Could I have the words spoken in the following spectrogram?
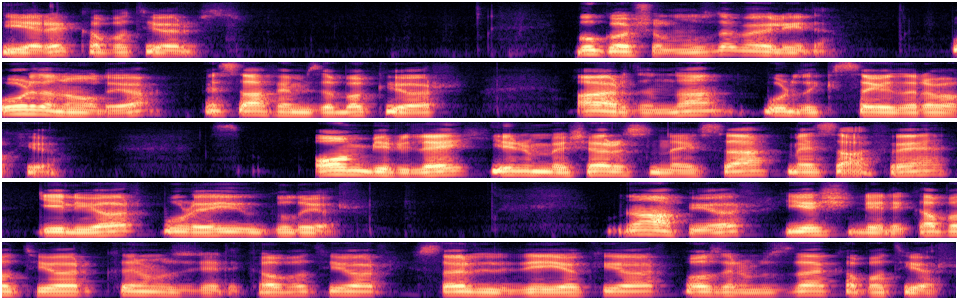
diyerek kapatıyoruz. Bu koşulumuz da böyleydi. Burada ne oluyor? Mesafemize bakıyor. Ardından buradaki sayılara bakıyor. 11 ile 25 arasındaysa mesafe geliyor, burayı uyguluyor. Ne yapıyor? Yeşil ledi kapatıyor, kırmızı ledi kapatıyor, sarı ledi yakıyor, bozarımızı da kapatıyor.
